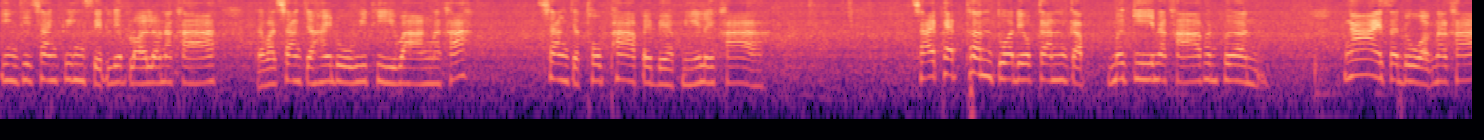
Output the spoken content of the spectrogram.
กิ้งที่ช่างกลิ้งเสร็จเรียบร้อยแล้วนะคะ แต่ว่าช่างจะให้ดูวิธีวางนะคะ ช่างจะทบผ้าไปแบบนี้เลยค่ะ ใช้แพทเทิร์นตัวเดียวกันกับเมื่อกี้นะคะเพื่อนๆ ง่ายสะดวกนะคะ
